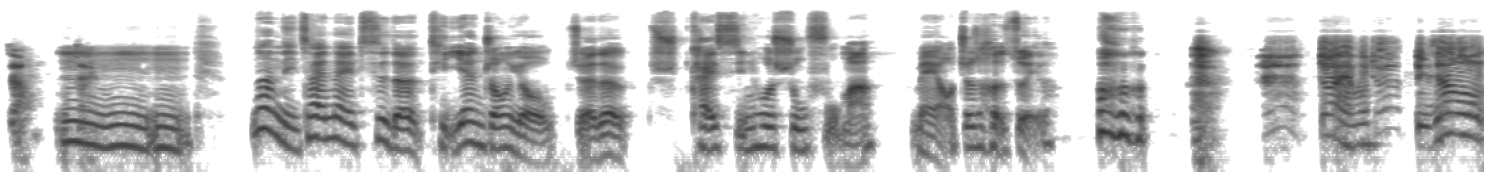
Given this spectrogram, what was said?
这样，嗯嗯嗯。那你在那次的体验中有觉得开心或舒服吗？没有，就是喝醉了。对，我觉得比较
